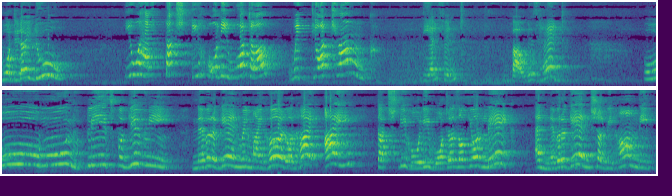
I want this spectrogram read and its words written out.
What did I do? You have touched the holy water with your trunk. The elephant bowed his head. Oh, forgive me. Never again will my herd or I touch the holy waters of your lake, and never again shall we harm the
